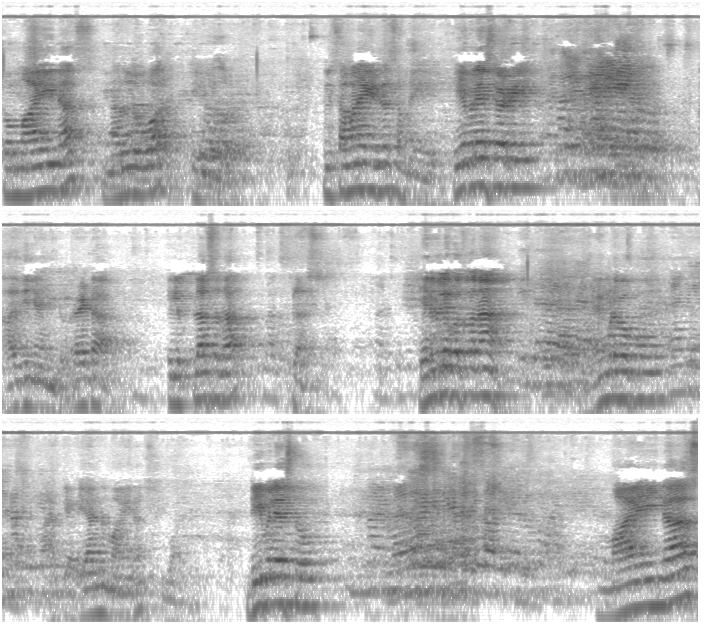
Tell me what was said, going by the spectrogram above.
ಸೊ ಮೈನಸ್ ನಲ್ವತ್ತೇಳು ಇದು ಸಮನಾಗಿದೆ ಸಮನಾಗಿದೆ ಎ ಬೆಲೆ ಎಷ್ಟು ಹೇಳ್ರಿ ಹದಿನೆಂಟು ರೈಟಾ ಇಲ್ಲಿ ಪ್ಲಸ್ ಅದ ಪ್ಲಸ್ ಏನ್ ಬೆಲೆ ಗೊತ್ತದನಾ ಹೆಂಗ್ ಮಾಡ್ಬೇಕು ಎನ್ ಮೈನಸ್ ಒನ್ ಡಿ ಬೆಲೆ ಎಷ್ಟು ಮೈನಸ್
